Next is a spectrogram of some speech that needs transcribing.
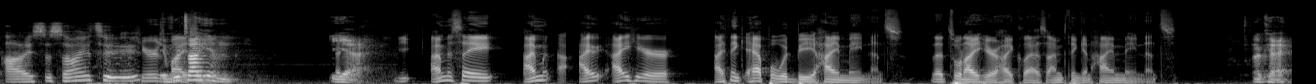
High society. Here's if my we're talking, thing. Yeah, You- I'm gonna say I'm I I hear I think Apple would be high maintenance. That's when I hear high class. I'm thinking high maintenance. okay.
